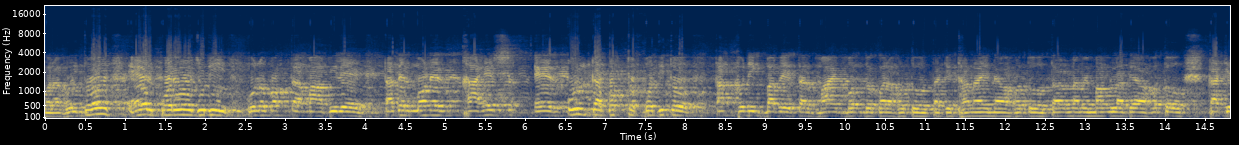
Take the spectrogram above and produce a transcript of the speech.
করা হইতো। এরপরেও যদি কোনো বক্তা মাহফিলে তাদের মনের খাহেশ এর উল্টা বক্তব্য দিত, তাৎক্ষণিকভাবে তার মাইক বন্ধ করা হতো, তাকে থানায় নেওয়া হতো, তার নামে মামলা দেওয়া হতো, তাকে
